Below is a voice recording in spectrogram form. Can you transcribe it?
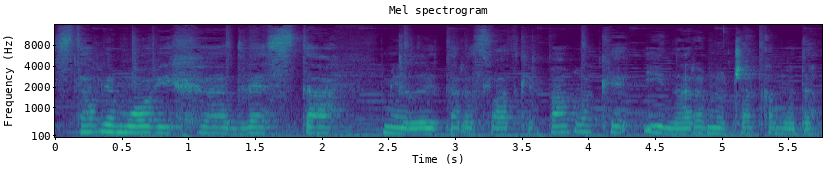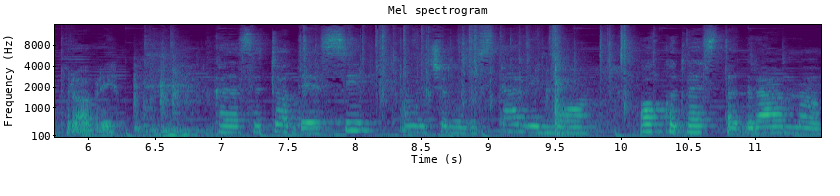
stavljamo ovih 200 ml slatke pavlake i naravno čekamo da probri. Kada se to desi, onda ćemo da stavimo oko 200 grama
